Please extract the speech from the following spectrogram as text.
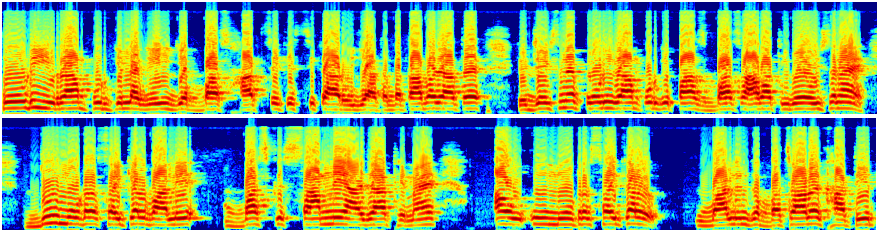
पोड़ी रामपुर के लगे यह बस हादसे के शिकार हो जाता है। बतावा जाता है कि जैसे पोड़ी रामपुर के पास बस आवत ही वैसे दो मोटरसाइकिल वाले बस के सामने आ जाते मैं, और वो मोटरसाइकिल वाले का बचावे खातिर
